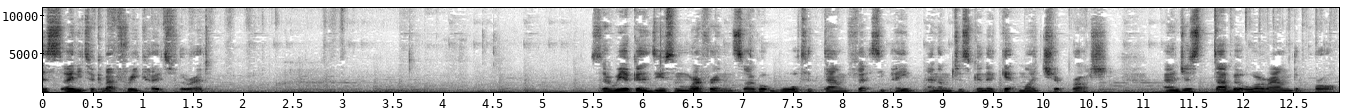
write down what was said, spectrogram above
This only took about three coats for the red. So we are going to do some weathering. So I've got watered down flexi paint and I'm just going to get my chip brush and just dab it all around the prop.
